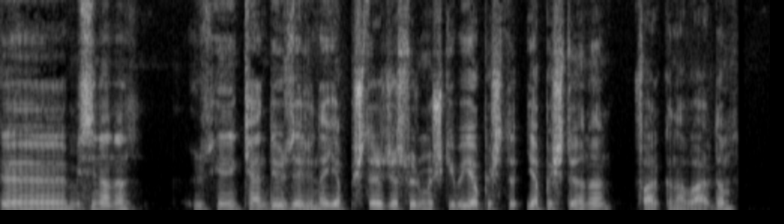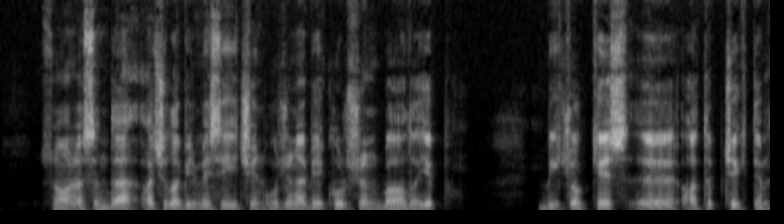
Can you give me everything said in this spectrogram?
eee misinanın kendi üzerine yapıştırıcı sürmüş gibi yapıştı, yapıştığının farkına vardım. Sonrasında açılabilmesi için ucuna bir kurşun bağlayıp birçok kez e, atıp çektim.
